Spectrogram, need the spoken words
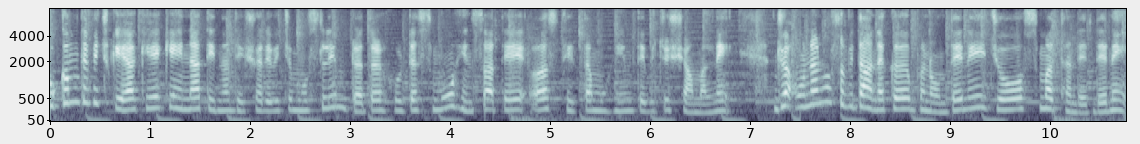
ਹੁਕਮ ਦੇ ਵਿੱਚ ਕਿਹਾ ਗਿਆ ਕਿ ਇਹਨਾਂ ਤਿੰਨਾਂ ਦੇਸ਼ਾਂ ਦੇ ਵਿੱਚ ਮੁਸਲਿਮ ਬ੍ਰਦਰਹੁੱਡ ਸਮੂਹ, ਹਿੰਸਾ ਤੇ ਅਸਥਿਰਤਾ ਮੁਹਿੰਮ ਦੇ ਵਿੱਚ ਸ਼ਾਮਲ ਨੇ, ਜਾਂ ਉਹਨਾਂ ਨੂੰ ਸੰਵਿਧਾਨਕ ਬਣਾਉਂਦੇ ਨੇ, ਜੋ ਸਮਰਥਨ ਦਿੰਦੇ ਨੇ।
